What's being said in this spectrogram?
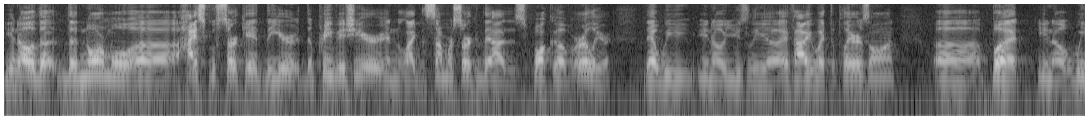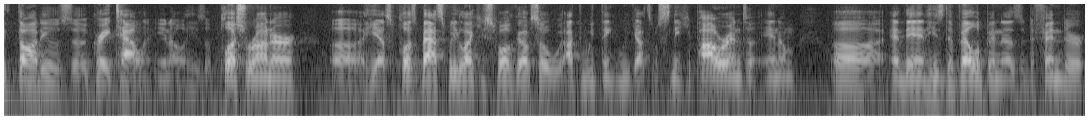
you know the the normal uh, high school circuit the year the previous year and like the summer circuit that I spoke of earlier that we you know usually uh, evaluate the players on. Uh, but you know we thought he was a great talent. You know he's a plus runner. Uh, he has plus bat speed like you spoke of. So I, we think we got some sneaky power into in him. Uh, and then he's developing as a defender,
